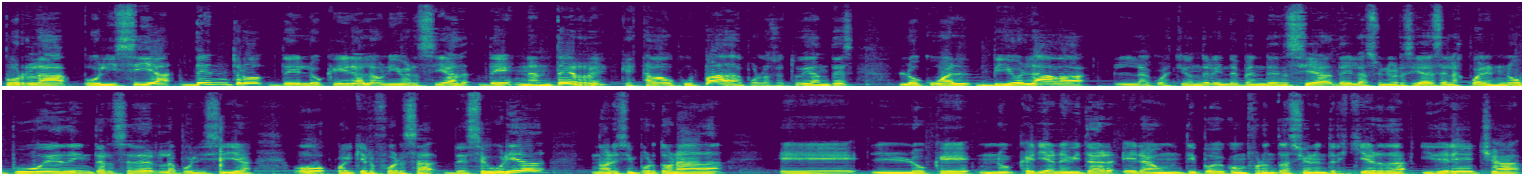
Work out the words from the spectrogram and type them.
por la policía dentro de lo que era la Universidad de Nanterre, que estaba ocupada por los estudiantes, lo cual violaba la cuestión de la independencia de las universidades en las cuales no puede interceder la policía o cualquier fuerza de seguridad. No les importó nada. Eh, lo que no querían evitar era un tipo de confrontación entre izquierda y derecha,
